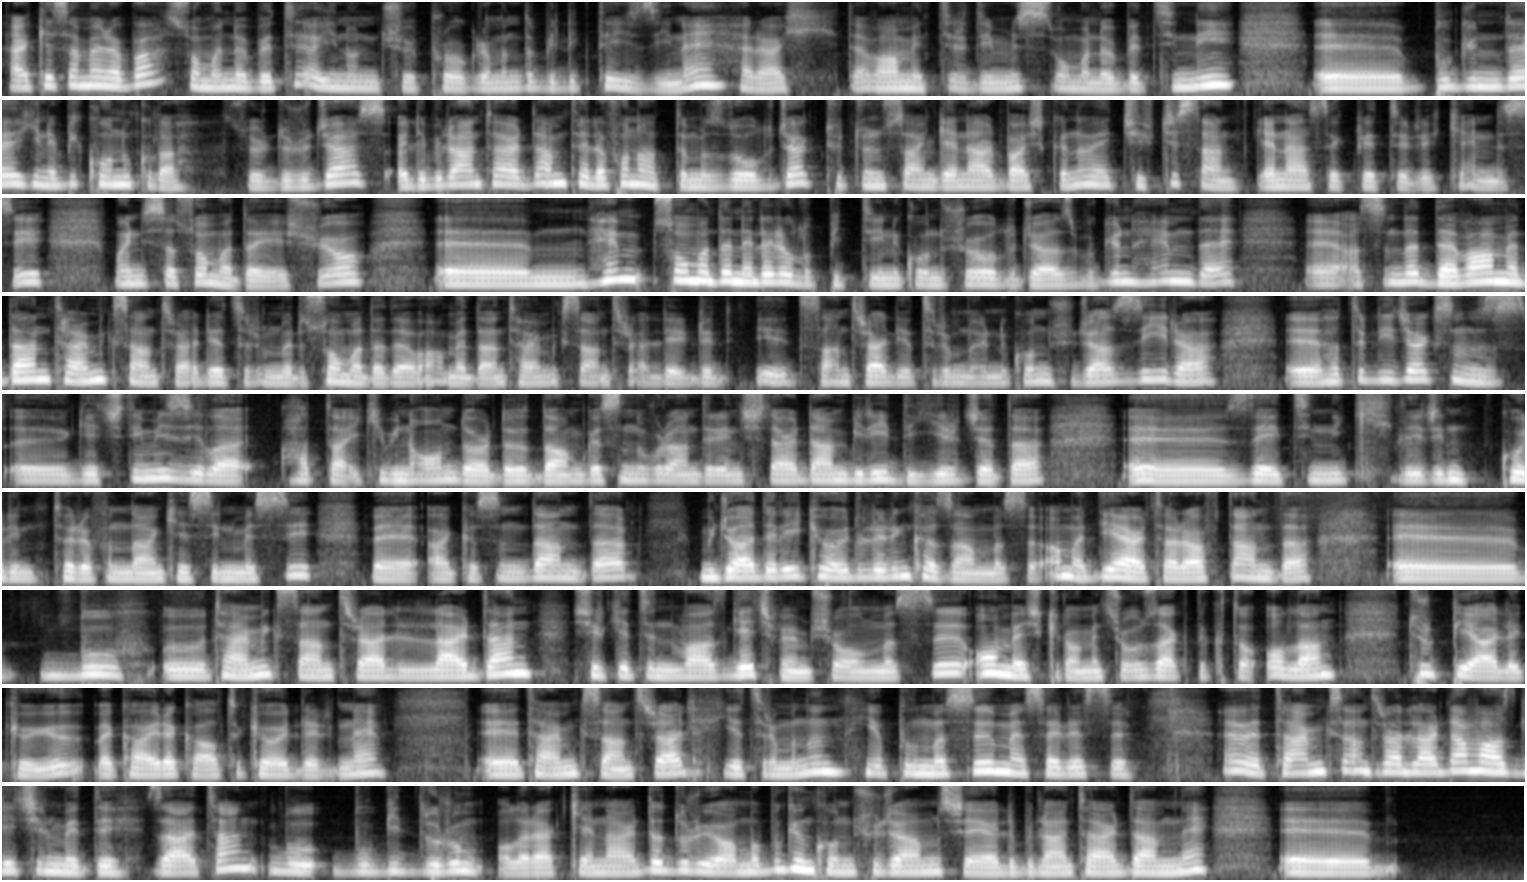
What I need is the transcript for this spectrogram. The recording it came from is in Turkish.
Herkese merhaba. Soma Nöbeti ayın 13'ü programında birlikteyiz yine. Her ay devam ettirdiğimiz Soma Nöbeti'ni e, bugün de yine bir konukla sürdüreceğiz. Ali Bülent Erdem telefon hattımızda olacak. Tütünsen Genel Başkanı ve Çiftçisen Genel Sekreteri kendisi. Manisa Soma'da yaşıyor. Ee, hem Soma'da neler olup bittiğini konuşuyor olacağız bugün. Hem de e, aslında devam eden termik santral yatırımları, Soma'da devam eden termik santralleri, e, santral yatırımlarını konuşacağız. Zira e, hatırlayacaksınız e, geçtiğimiz yıla hatta 2014'de damgasını vuran direnişlerden biriydi Yirca'da e, zeytinliklerin Kolin tarafından tarafından kesilmesi ve arkasından da mücadeleyi köylülerin kazanması. Ama diğer taraftan da e, bu e, termik santrallerden şirketin vazgeçmemiş olması 15 kilometre uzaklıkta olan Türk Piyale Köyü ve Kayrakaltı köylerine e, termik santral yatırımının yapılması meselesi. Evet termik santrallerden vazgeçilmedi zaten. Bu, bu bir durum olarak kenarda duruyor. Ama bugün konuşacağımız şey Ali Bülent Erdem'le e,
